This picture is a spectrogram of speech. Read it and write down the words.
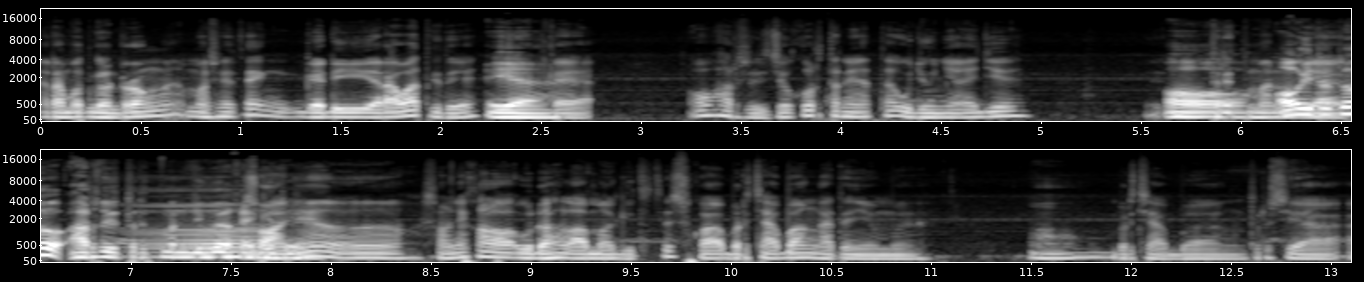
rambut gondrong maksudnya nggak dirawat gitu ya Iya. kayak oh harus dicukur ternyata ujungnya aja Oh, Treatment oh itu tuh harus di treatment juga kayak soalnya gitu. eh, soalnya kalau udah lama gitu tuh suka bercabang katanya mah? Oh. bercabang terus ya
